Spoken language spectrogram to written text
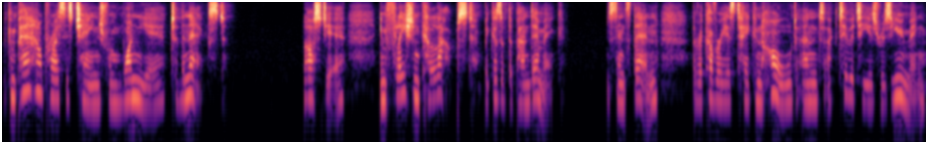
we compare how prices change from one year to the next. Last year, inflation collapsed because of the pandemic. Since then, the recovery has taken hold and activity is resuming.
